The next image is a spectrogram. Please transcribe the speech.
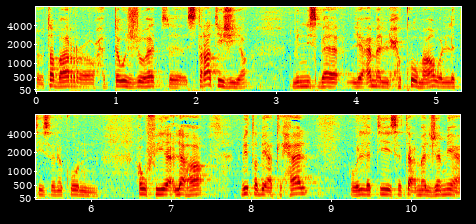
تعتبر واحد توجهات استراتيجية بالنسبة لعمل الحكومة والتي سنكون أوفياء لها بطبيعة الحال والتي ستعمل جميع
